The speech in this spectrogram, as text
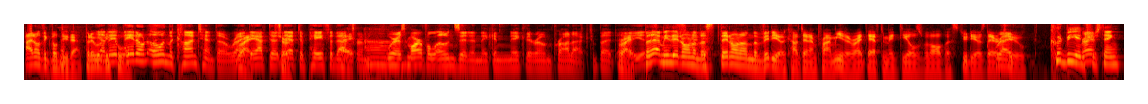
I don't think they'll do that, but it would be they, cool. they don't own the content though, right? Right, They have to sure. they have to pay for that Right. from whereas Marvel owns it and they can make their own product. But uh, Right, yeah, but I mean, they don't own the they don't own the video content on Prime either, right? They have to make deals with all the studios there Right. too. Could be interesting.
